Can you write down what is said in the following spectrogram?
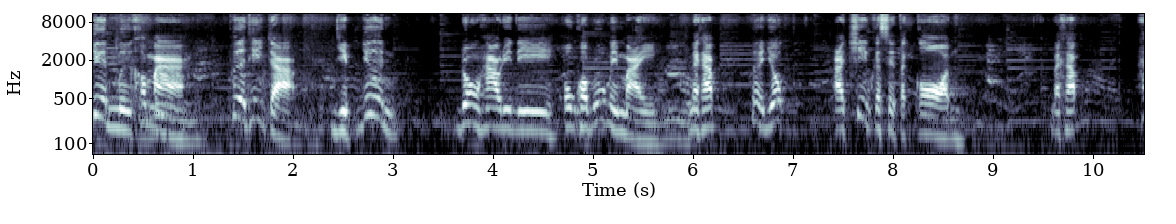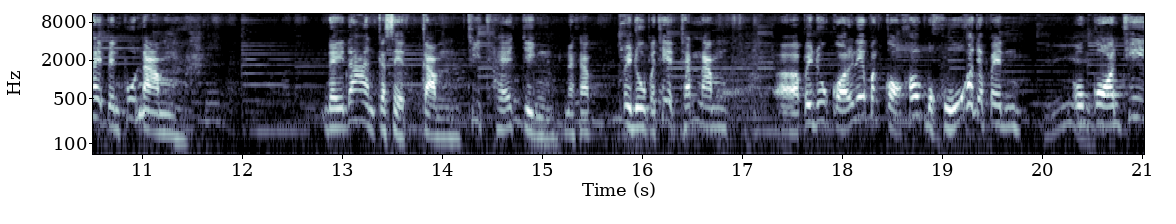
ยื่นมือเข้ามาเพื่อที่จะหยิบยื่นโน้ตฮาวดีๆ องค์ความรู้ใหม่ๆนะครับเพื่อยกอาชีพเกษตรกรนะครับให้เป็นผู้นำ ในด้านเกษตรกรรมที่แท้จริงนะครับ ไปดูประเทศชั้นนำไปดูเกาะเล็กบางเกาะเขาบอกโหเขาจะเป็นองค์กรที่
